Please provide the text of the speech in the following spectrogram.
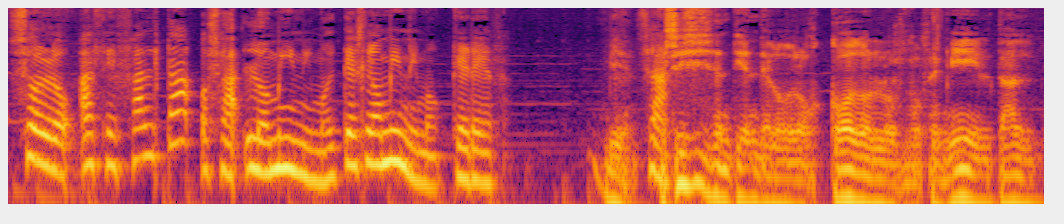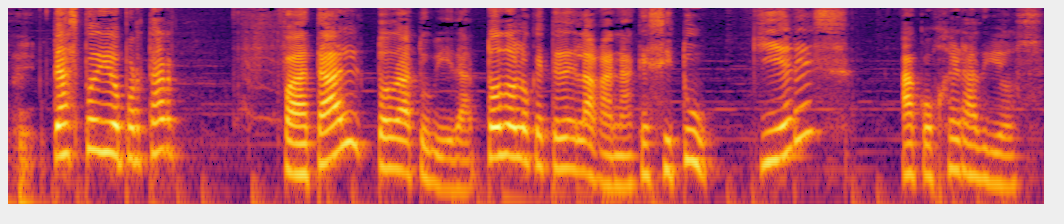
Solo hace falta, o sea, lo mínimo. ¿Y qué es lo mínimo? Querer. Bien, así sí se entiende lo de los codos, los 12.000, tal. Te has podido portar fatal toda tu vida, todo lo que te dé la gana, que si tú quieres acoger a Dios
